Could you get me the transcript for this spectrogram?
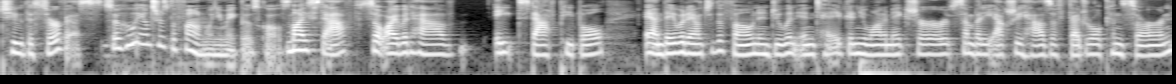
to the service. So, who answers the phone when you make those calls? My staff. So, I would have eight staff people and they would answer the phone and do an intake and you want to make sure somebody actually has a federal concern.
